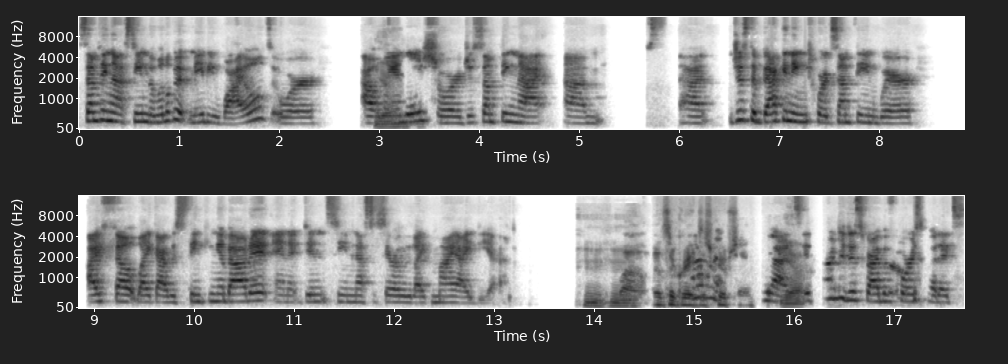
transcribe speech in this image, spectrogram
something that seemed a little bit maybe wild or outlandish yeah. or just something that um, had just a beckoning towards something where I felt like I was thinking about it and it didn't seem necessarily like my idea. Mm-hmm. Wow, that's a great description. Yeah, yeah. It's, it's, hard to describe, of course, but it's.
